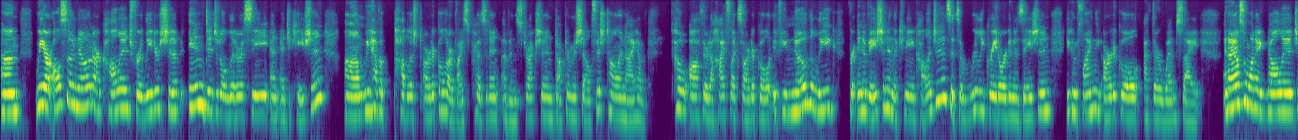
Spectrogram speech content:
Um, we are also known, our college, for leadership in digital literacy and education. Um, we have a published article, our Vice President of Instruction, Dr. Michelle Fischthal and I have co-authored a HyFlex article. If you know the League for Innovation in the Community Colleges, it's a really great organization. You can find the article at their website. And I also want to acknowledge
